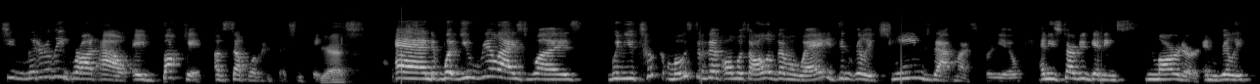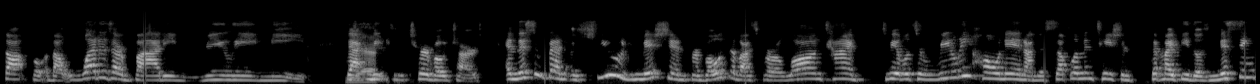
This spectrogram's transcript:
She literally brought out a bucket of supplements that she's taking. Yes. And what you realized was when you took most of them, almost all of them away, it didn't really change that much for you. And you started getting smarter and really thoughtful about what does our body really need that yes. we can turbocharge. And this has been a huge mission for both of us for a long time to be able to really hone in on the supplementation that might be those missing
